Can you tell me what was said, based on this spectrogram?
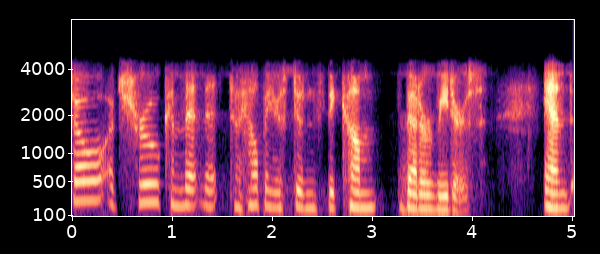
show a true commitment to helping your students become better readers. And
